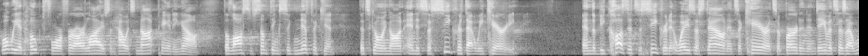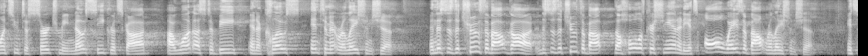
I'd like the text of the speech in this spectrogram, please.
what we had hoped for for our lives and how it's not panning out, the loss of something significant that's going on, and it's a secret that we carry. And the, because it's a secret, it weighs us down. It's a care, it's a burden. And David says, I want you to search me. No secrets, God. I want us to be in a close, intimate relationship. And this is the truth about God. And this is the truth about the whole of Christianity. It's always about relationship, it's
